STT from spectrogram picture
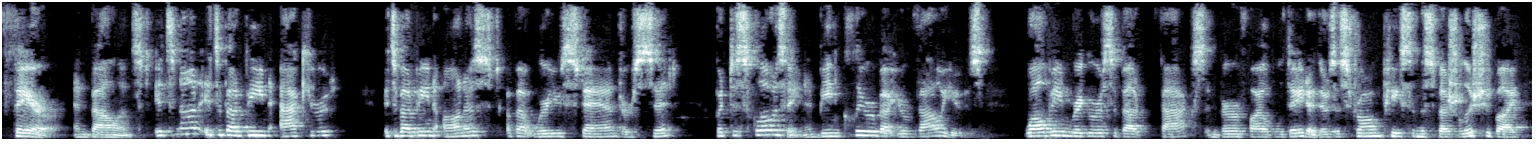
fair and balanced. It's not, it's about being accurate. It's about being honest about where you stand or sit but disclosing and being clear about your values while being rigorous about facts and verifiable data. There's a strong piece in the special issue by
